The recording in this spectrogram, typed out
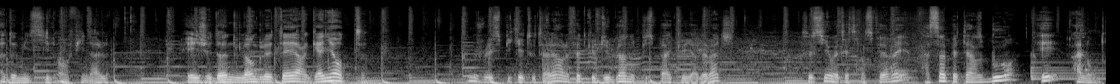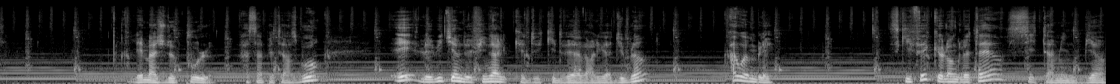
à domicile en finale. Et je donne l'Angleterre gagnante. Comme je vous l'expliquais tout à l'heure, le fait que Dublin ne puisse pas accueillir de match, ceux-ci ont été transférés à Saint-Pétersbourg et à Londres. Les matchs de poule à Saint-Pétersbourg et le huitième de finale qui devait avoir lieu à Dublin, à Wembley. Ce qui fait que l'Angleterre, s'il termine bien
